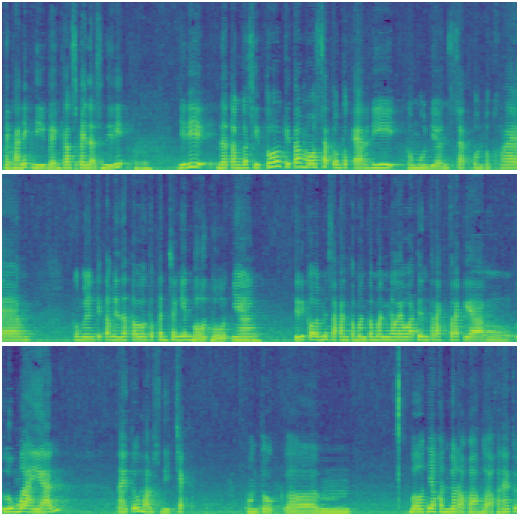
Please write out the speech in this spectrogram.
mekanik di bengkel sepeda sendiri. Jadi datang ke situ kita mau set untuk RD, kemudian set untuk rem, kemudian kita minta tolong untuk kencengin baut-bautnya. Jadi kalau misalkan teman-teman ngelewatin trek-trek yang lumayan, nah itu harus dicek untuk em, bautnya kendor apa enggak karena itu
